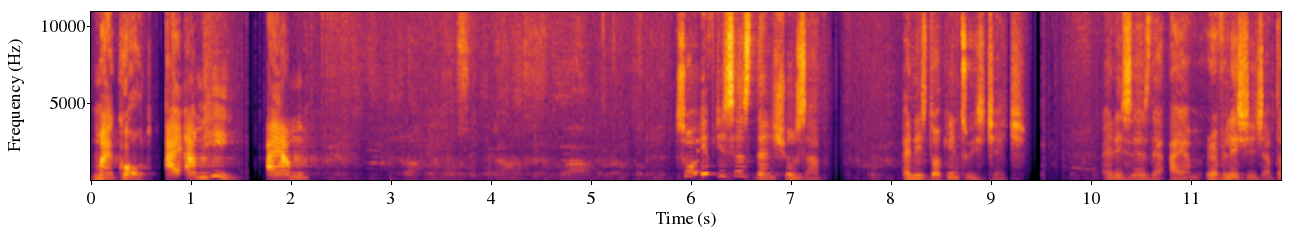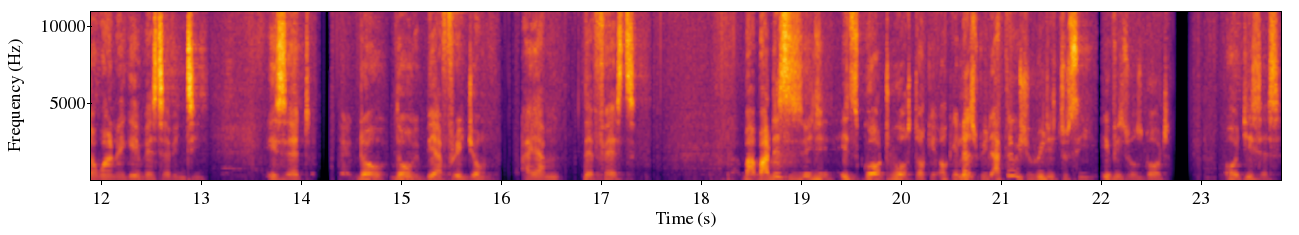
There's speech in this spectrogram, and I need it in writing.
my called. I am he. I am. So if Jesus then shows up and he's talking to his church. And he says that I am, Revelation chapter 1 again, verse 17. He said, Don't, don't be afraid, John. I am the first. But, but this is, it's God who was talking. Okay, let's read. I think we should read it to see if it was God or Jesus.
